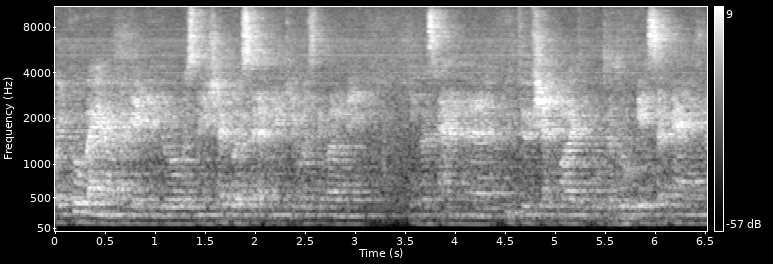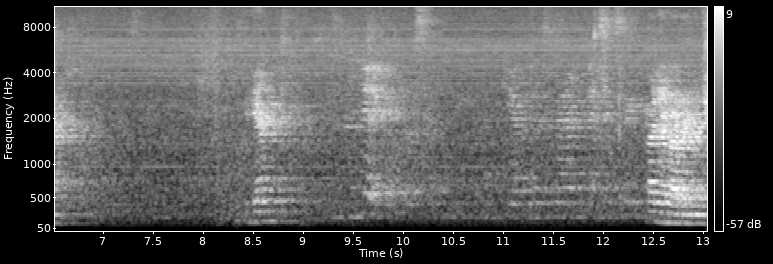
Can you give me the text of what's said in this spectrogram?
hogy próbáljanak meg együtt dolgozni, és ebből szeretnénk kihozni valami igazán ütőset majd a kutatók éjszakájának. Igen? Nagyon aranyos.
